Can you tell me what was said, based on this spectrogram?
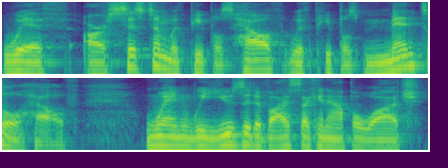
with our system, with people's health, with people's mental health when we use a device like an Apple Watch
